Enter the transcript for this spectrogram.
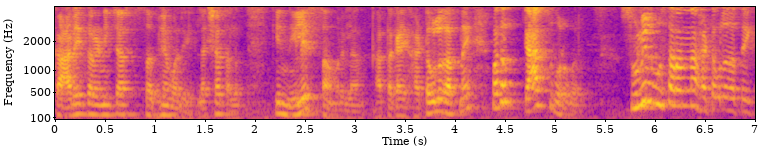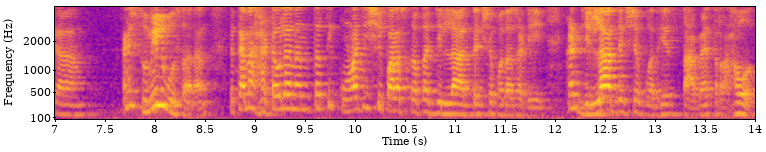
कार्यकारिणीच्या सभेमध्ये लक्षात आलं की निलेश सांबरेला आता काही हटवलं जात नाही. मात्र त्याचबरोबर सुनील भुसारांना हटवलं जाते का? आणि सुनील भुसारान तर त्यांना हटवल्यानंतर ती कोणाची शिफारस करतात जिल्हा अध्यक्षपदासाठी कारण जिल्हा अध्यक्षपद हे ताब्यात राहावं.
